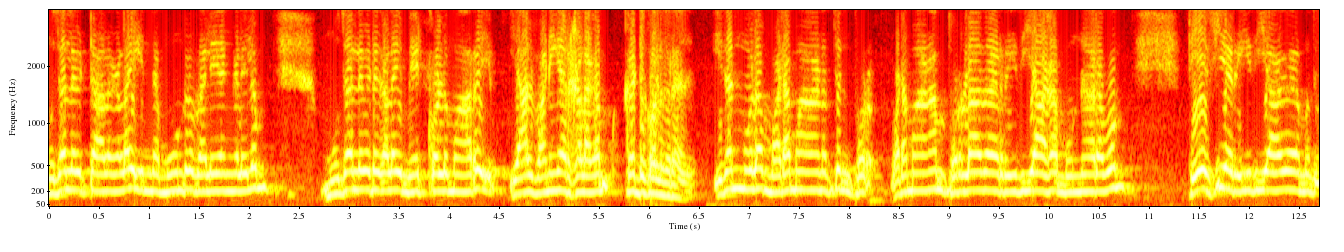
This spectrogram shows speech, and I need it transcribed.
முதலீட்டாளர்களை இந்த மூன்று வலயங்களிலும் முதலீடுகளை மேற்கொள்ளுமாறு யாழ் வணிகர் கழகம் கேட்டுக்கொள்கிறது. இதன் மூலம் வடமானத்தின் பொரு வடமானம் பொருளாதார ரீதியாக முன்னேறவும் தேசிய ரீதியாக எமது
